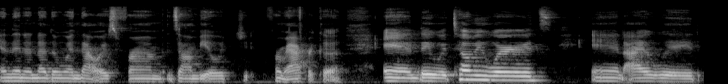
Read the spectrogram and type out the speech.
and then another one that was from Zambia, which, from Africa. And they would tell me words, and I would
